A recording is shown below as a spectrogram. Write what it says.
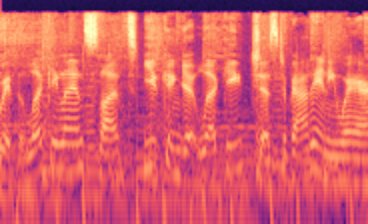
With the Lucky Land slots, you can get lucky just about anywhere.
